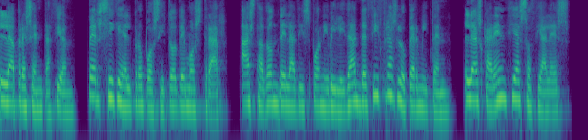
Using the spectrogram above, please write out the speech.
La presentación, persigue el propósito de mostrar, hasta donde la disponibilidad de cifras lo permiten, las carencias sociales,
